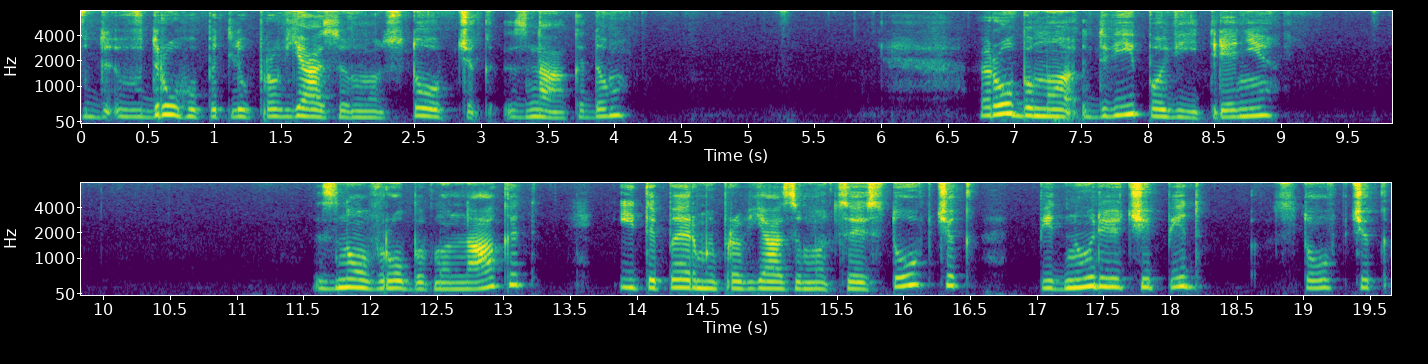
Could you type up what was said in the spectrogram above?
в другу петлю пров'язуємо стовпчик з накидом, робимо дві повітряні, знов робимо накид, і тепер ми пров'язуємо цей стовпчик, піднурюючи під стовпчик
